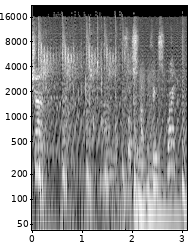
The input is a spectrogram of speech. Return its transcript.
chat. And looking forward some other things to play.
